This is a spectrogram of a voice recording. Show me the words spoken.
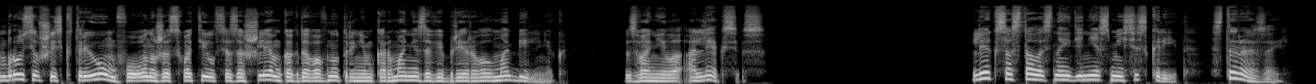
Бросившись к триумфу, он уже схватился за шлем, когда во внутреннем кармане завибрировал мобильник. Звонила Алексис. Лекс осталась наедине с миссис Крид, с Терезой,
